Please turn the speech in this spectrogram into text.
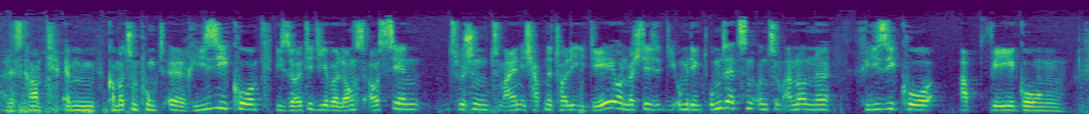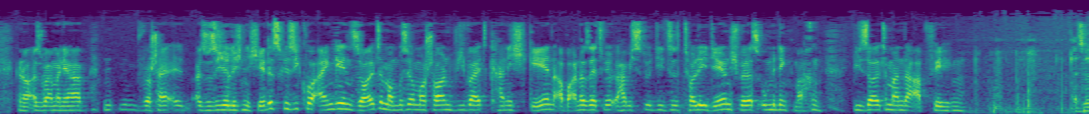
Alles klar. Ähm, kommen wir zum Punkt äh, Risiko. Wie sollte die Balance aussehen zwischen zum einen, ich habe eine tolle Idee und möchte die unbedingt umsetzen und zum anderen eine Risikoabwägung. Genau, also weil man ja wahrscheinlich, also sicherlich nicht jedes Risiko eingehen sollte. Man muss ja immer schauen, wie weit kann ich gehen. Aber andererseits habe ich so diese tolle Idee und ich will das unbedingt machen. Wie sollte man da abwägen? Also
